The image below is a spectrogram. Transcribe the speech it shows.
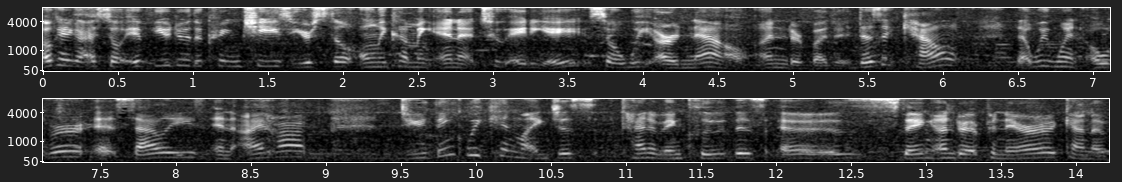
Okay, guys, so if you do the cream cheese, you're still only coming in at 288. So we are now under budget. Does it count that we went over at Sally's and IHOP? Do you think we can like just kind of include this as staying under at Panera kind of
